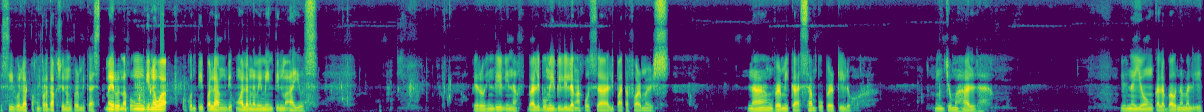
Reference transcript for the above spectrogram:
kasi wala pa akong production ng vermicast mayroon akong ginawa kukunti pa lang hindi ko nga lang na-maintain maayos Pero hindi yun enough. Bali, bumibili lang ako sa Lipata Farmers ng vermica 10 per kilo. Medyo mahal. Yun na yung kalabaw na maliit.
